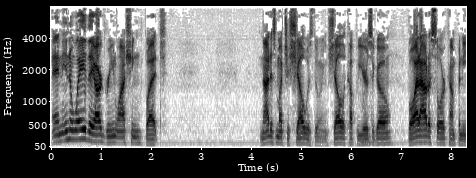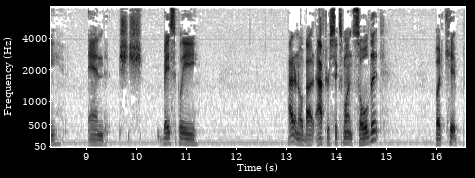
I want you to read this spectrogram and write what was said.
and in a way they are greenwashing, but not as much as Shell was doing. Shell a couple years ago bought out a solar company and sh- sh- basically I don't know about after 6 months sold it but kept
